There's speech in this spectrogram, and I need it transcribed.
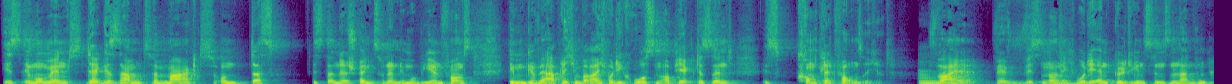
ist im Moment der gesamte Markt und das ist dann der Schwenk zu den Immobilienfonds im gewerblichen Bereich, wo die großen Objekte sind, ist komplett verunsichert. Mhm. Weil wir wissen noch nicht, wo die endgültigen Zinsen landen.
